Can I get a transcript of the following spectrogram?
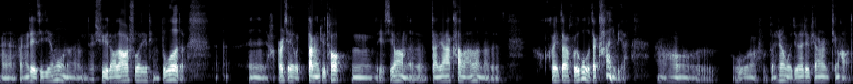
嗯，反正这期节目呢，絮絮叨叨说的也挺多的。嗯，而且有大量剧透。嗯，也希望呢，大家看完了呢，可以再回顾再看一遍。然后我本身我觉得这片儿挺好的。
